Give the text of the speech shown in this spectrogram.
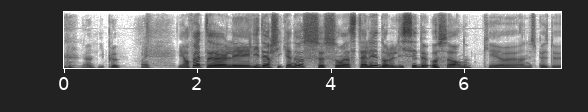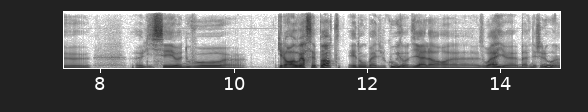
Hein, il pleut. Ouais. Et en fait, euh, les leaders chicanos se sont installés dans le lycée de Hawthorne, qui est euh, un espèce de euh, lycée nouveau, qui leur a ouvert ses portes. Et donc, bah, du coup, ils ont dit alors, euh, bah, venez chez nous, hein,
